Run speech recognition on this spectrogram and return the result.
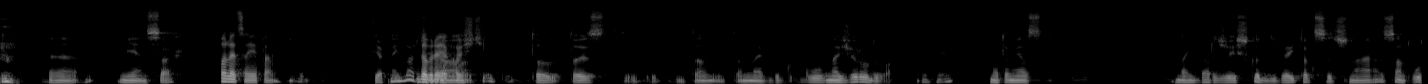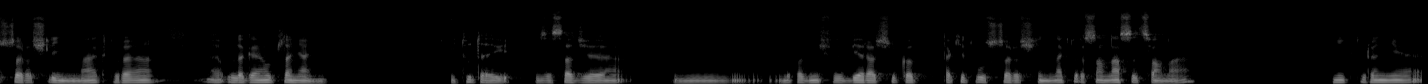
y, mięsach. Poleca je pan. Jak najbardziej. Dobrej jakości. To, to jest ten, ten jakby główne źródło. Mhm. Natomiast najbardziej szkodliwe i toksyczne są tłuszcze roślinne, które e, ulegają utlenianiu. I tutaj w zasadzie mm, no, powinniśmy wybierać tylko takie tłuszcze roślinne, które są nasycone i które nie, e,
